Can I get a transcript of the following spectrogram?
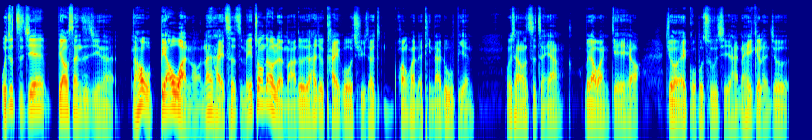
我就直接飙三字经了。然后我飙完了，那台车子没撞到人嘛，对不对？他就开过去，他缓缓的停在路边。我想说是怎样，没来玩 gay 哈，就哎果不出其然，那一个人就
